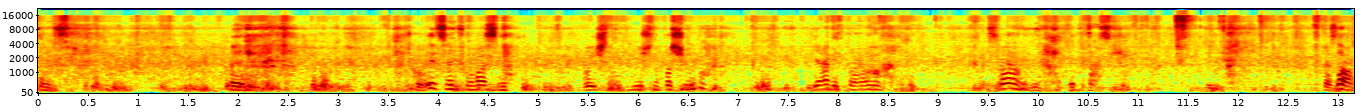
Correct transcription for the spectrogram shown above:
функції. Е, Коли ця інформація вийшла публічно почему, я відправив звернення депутатське і вказав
